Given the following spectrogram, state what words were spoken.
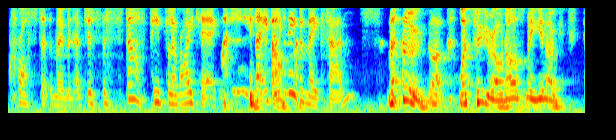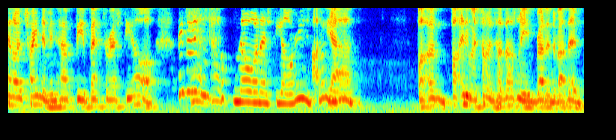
crossed at the moment of just the stuff people are writing like it doesn't even make sense No, no. my two-year-old asked me, you know, can I train them in how to be a better SDR? They don't Yeah, even know what an SDR is. Uh, yeah. But um, but anyway, so so that's me ranting about them.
